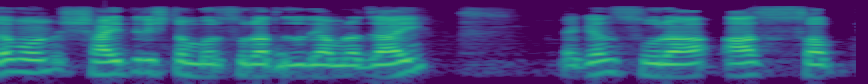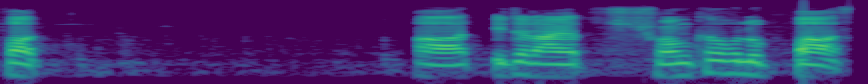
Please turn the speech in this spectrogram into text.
যেমন সাঁত্রিশ নম্বর সূরাতে যদি আমরা যাই, দেখেন সুরা আস সফাত আর এটার আয়াত সংখ্যা হলো পাঁচ।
